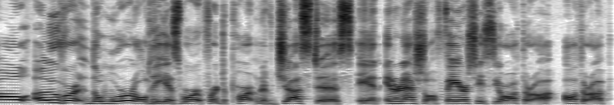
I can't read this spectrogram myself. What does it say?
All over the world, he has worked for Department of Justice in international affairs. He's the author author of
